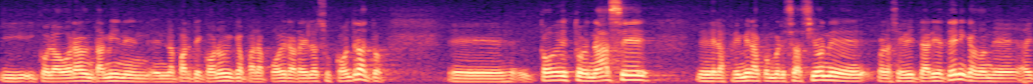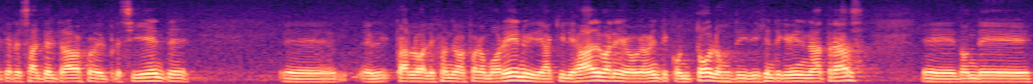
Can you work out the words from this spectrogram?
y, colaboraron también en, la parte económica para poder arreglar sus contratos. Eh, todo esto nace desde las primeras conversaciones con la Secretaría Técnica, donde hay que resaltar el trabajo del presidente, eh, el Carlos Alejandro Alfaro Moreno y de Aquiles Álvarez, obviamente con todos los dirigentes que vienen atrás, eh, donde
